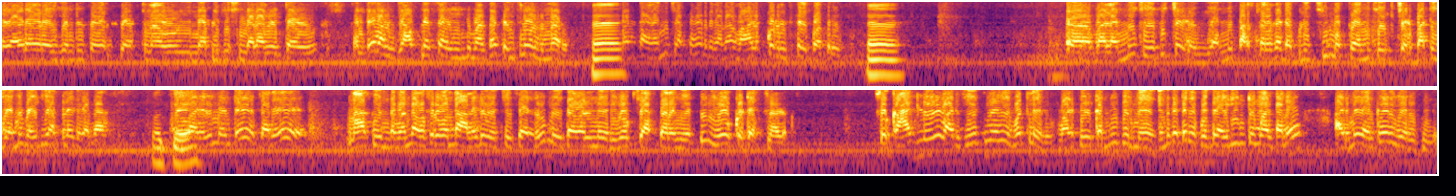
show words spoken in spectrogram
ఎవరెవరు ఏజెంట్తో వర్క్ చేస్తున్నావు? ఈ అప్లికేషన్ ఎలా పెట్టావు? అంటే వాళ్ళకి జాబ్ ప్లస్ ఐడెంటిటీ మాట తెలిసిన వాళ్ళు ఉన్నారు. బట్ అవన్నీ చెప్పకూడదు కదా వాళ్ళకి కూడా రిస్క్ అయిపోతారు వాళ్ళన్నీ చేపించాడు. ఇవన్నీ పర్సనల్గా డబ్బులు ఇచ్చి మొత్తం అన్ని చేపించాడు. బట్ ఇవన్నీ బయటికి చెప్పలేదు కదా. ఏంటంటే సరే నాకు ఇంతమంది అవసరం ఉందో? ఆల్రెడీ వచ్చేసారు. మిగతా వాళ్ళని రివోక్ చేస్తానని చెప్పి రివోక్ కొట్టేస్తున్నాడు. సో కార్డులు వాడి చేతి మీద ఇవ్వట్లేదు. వాడి పేరు కంపెనీ పేరు మీద. ఎందుకంటే రేపు పొద్దున ఐడెంటిటీ మాటలో వాడి మీద ఎంక్వైరీ జరుగుతుంది.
